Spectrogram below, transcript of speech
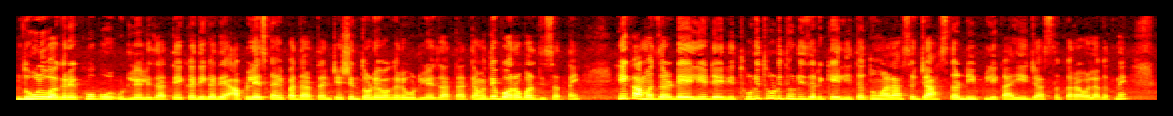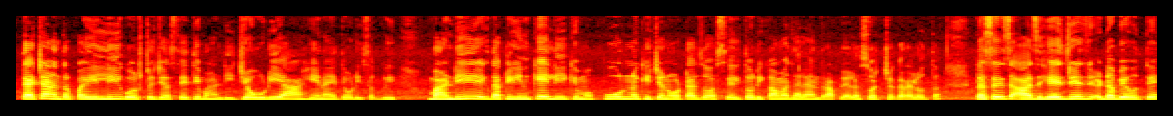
धूळ वगैरे खूप उडलेली जाते. कधी कधी आपलेच काही पदार्थांचे शिंतोडे वगैरे उडले जातात. त्यामुळे ते बरोबर दिसत नाही. ही कामं जर डेली डेली थोडी थोडी थोडी जर केली तर तुम्हाला असं जास्त डीपली काही जास्त करावं लागत नाही. त्याच्यानंतर पहिली गोष्ट जी असते ती भांडी. जेवढी आहे नाही तेवढी सगळी भांडी एकदा क्लीन केली की मग पूर्ण किचन ओटा जो असेल तो रिकामा झाल्यानंतर आपल्याला स्वच्छ करायला होतं. तसेच आज हे जे डबे होते.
